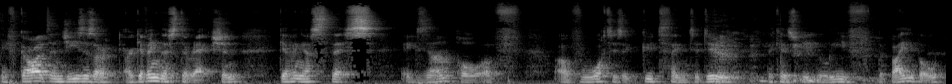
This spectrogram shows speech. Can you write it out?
If God and Jesus are, are giving this direction, giving us this example of of what is a good thing to do because we believe the Bible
